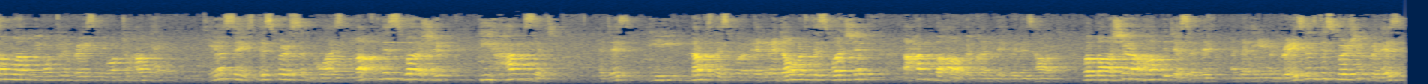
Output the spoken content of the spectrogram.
someone, we want to embrace him, we want to hug him. Here says this person who has loved this worship, he hugs it. That is, he loves this, adores this worship, أحبها بقلبه with his heart, وباشرها بجسده, and then he embraces this worship with his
